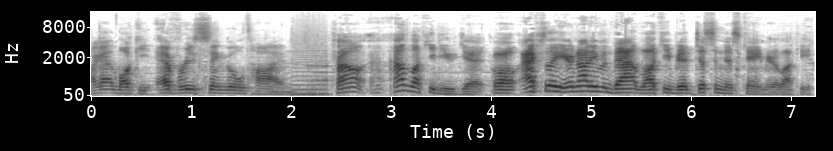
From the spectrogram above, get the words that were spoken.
I got lucky every single time. How how lucky do you get? Well, actually, you're not even that lucky, but just in this game, you're lucky.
